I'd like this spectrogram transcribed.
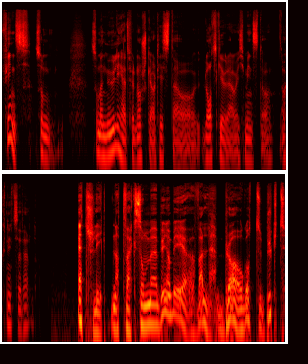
fins som, som, en mulighet for norske artister og låtskrivere, og ikke minst å, å knytte seg til. Et slikt nettverk som begynner å bli vel bra og godt brukt,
